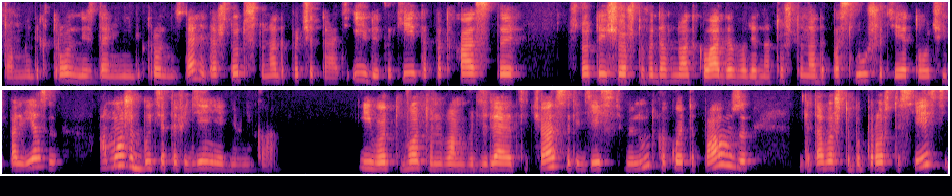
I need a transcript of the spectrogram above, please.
там электронные издания, не электронные издания, да, что-то, что надо почитать, или какие-то подкасты, что-то еще, что вы давно откладывали на то, что надо послушать, и это очень полезно. А может быть, это ведение дневника. И вот, вот он вам выделяется час или 10 минут, какой-то паузы, для того, чтобы просто сесть,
